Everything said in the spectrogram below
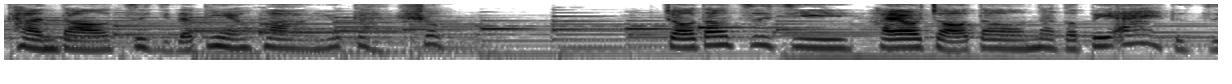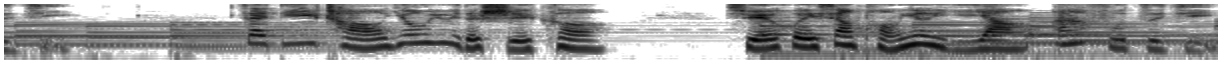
看到自己的变化与感受，找到自己，还要找到那个被爱的自己。在低潮、忧郁的时刻，学会像朋友一样安抚自己，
